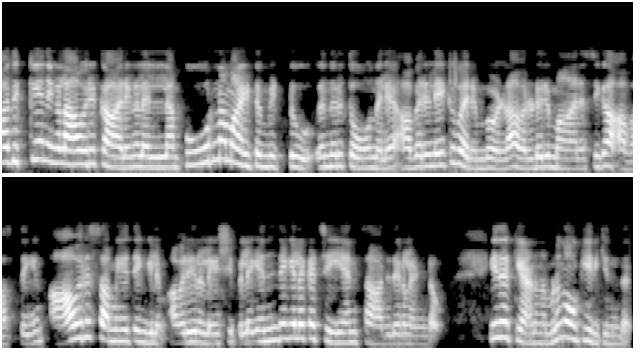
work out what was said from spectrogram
പതുക്കെ നിങ്ങൾ ആ ഒരു കാര്യങ്ങളെല്ലാം പൂർണമായിട്ടും വിട്ടു എന്നൊരു തോന്നൽ അവരിലേക്ക് വരുമ്പോൾ ഉള്ള അവരുടെ ഒരു മാനസിക അവസ്ഥയും ആ ഒരു സമയത്തെങ്കിലും അവർ ഈ റിലേഷൻഷിപ്പിൽ എന്തെങ്കിലുമൊക്കെ ചെയ്യാൻ സാധ്യതകളുണ്ടോ? ഇതൊക്കെയാണ് നമ്മൾ നോക്കിയിരിക്കുന്നത്.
